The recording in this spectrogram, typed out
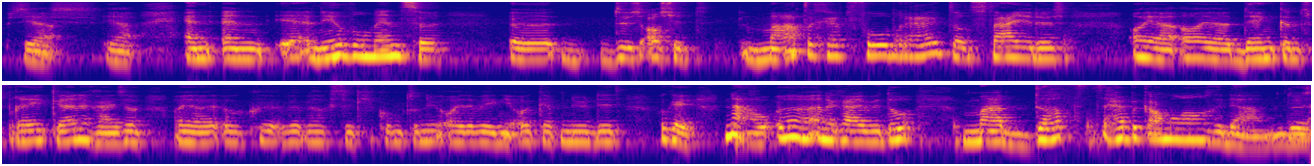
precies. Ja. En, en, en heel veel mensen, uh, dus als je het matig hebt voorbereid, dan sta je dus. Oh ja, oh ja, denkend spreken. Hè. Dan ga je zo, oh ja, ook, eh, welk stukje komt er nu? Oh ja, dat weet ik niet. Oh, ik heb nu dit. Oké, nou, uh, en dan ga je weer door. Maar dat heb ik allemaal al gedaan. Dus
